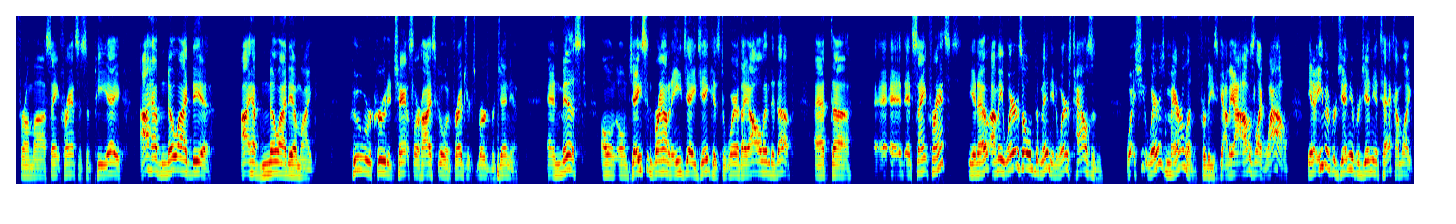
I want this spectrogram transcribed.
from uh, St. Francis of PA. I have no idea. I have no idea, Mike, who recruited Chancellor High School in Fredericksburg, Virginia, and missed on on Jason Brown and EJ Jenkins to where they all ended up at uh, at, at St. Francis. You know, I mean, where's Old Dominion? Where's Towson? Where, she, where's Maryland for these guys? I mean, I, I was like, wow. You know, even Virginia, Virginia Tech. I'm like,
